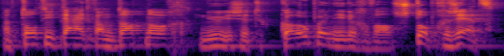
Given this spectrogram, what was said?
Maar tot die tijd kan dat nog. Nu is het kopen in ieder geval stopgezet.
